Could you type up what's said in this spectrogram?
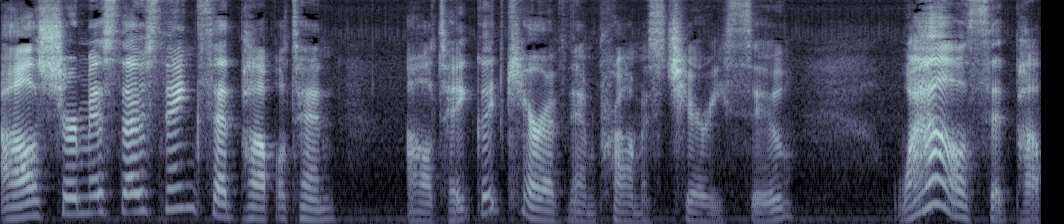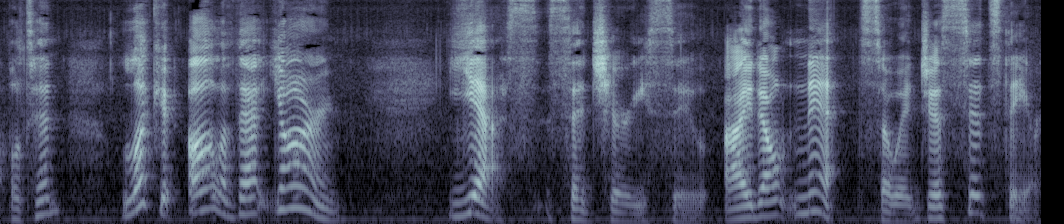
I'll sure miss those things, said Poppleton. I'll take good care of them, promised Cherry Sue. Wow, said Poppleton. Look at all of that yarn. Yes, said Cherry Sue. I don't knit, so it just sits there.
